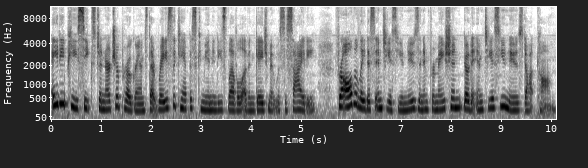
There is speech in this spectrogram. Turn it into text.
ADP seeks to nurture programs that raise the campus community's level of engagement with society. For all the latest MTSU news and information, go to mtsunews.com.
